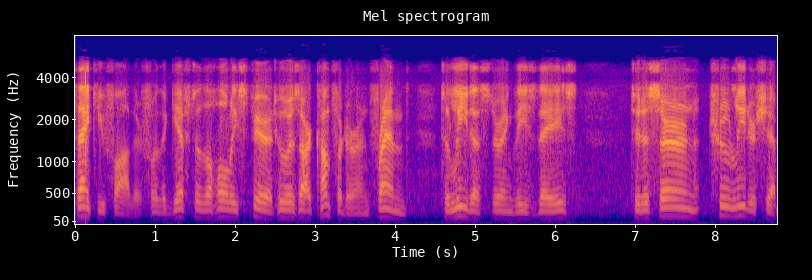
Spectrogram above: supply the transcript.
Thank you, Father, for the gift of the Holy Spirit, who is our comforter and friend to lead us during these days to discern true leadership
